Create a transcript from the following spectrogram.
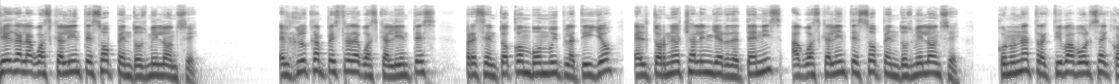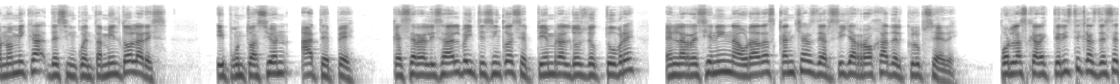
Llega el Aguascalientes Open 2011. El Club Campestre de Aguascalientes presentó con bombo y platillo el torneo Challenger de tenis Aguascalientes Open 2011, con una atractiva bolsa económica de 50 mil dólares y puntuación ATP, que se realizará el 25 de septiembre al 2 de octubre en las recién inauguradas canchas de arcilla roja del club sede. Por las características de este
